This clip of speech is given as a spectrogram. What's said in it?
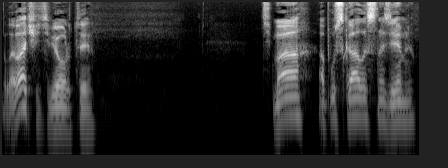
Глава четвертая. Тьма опускалась на землю.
